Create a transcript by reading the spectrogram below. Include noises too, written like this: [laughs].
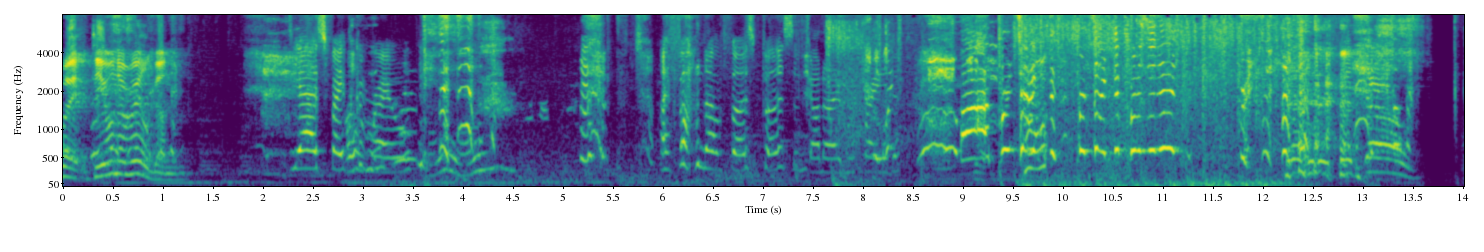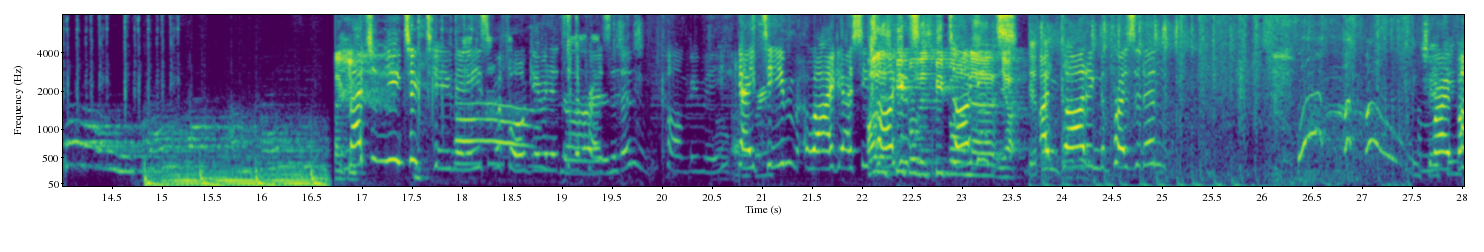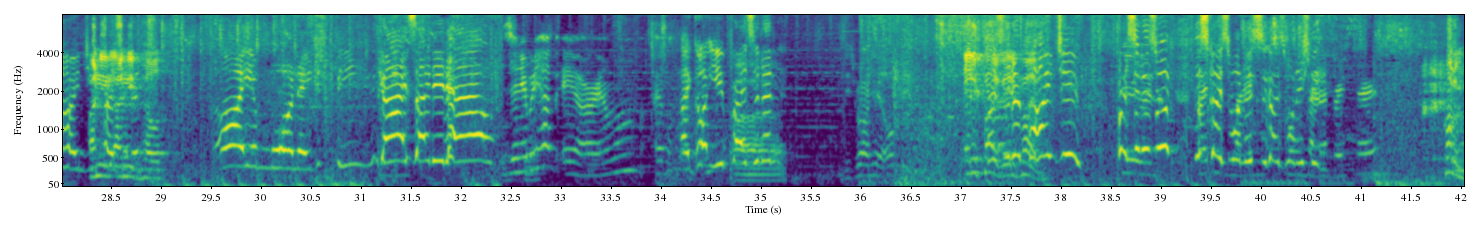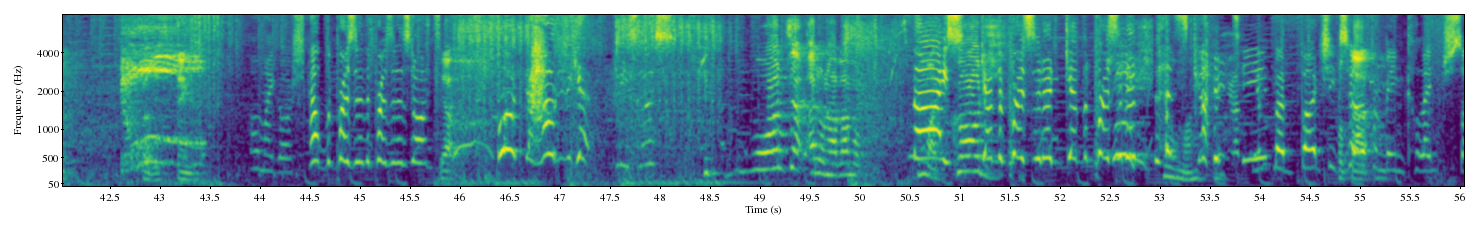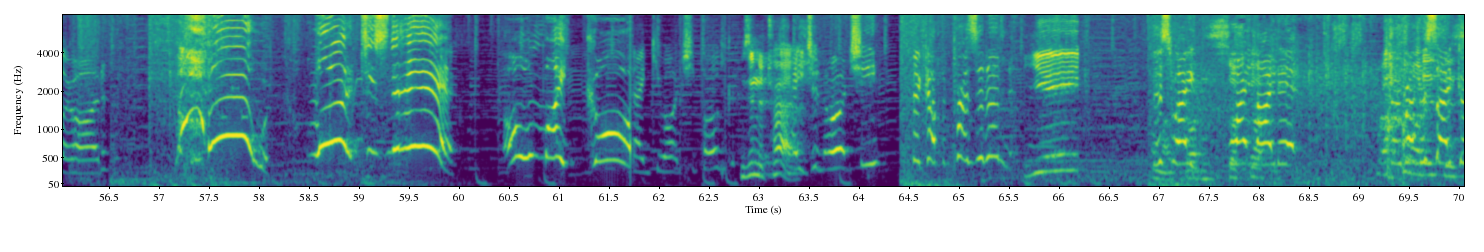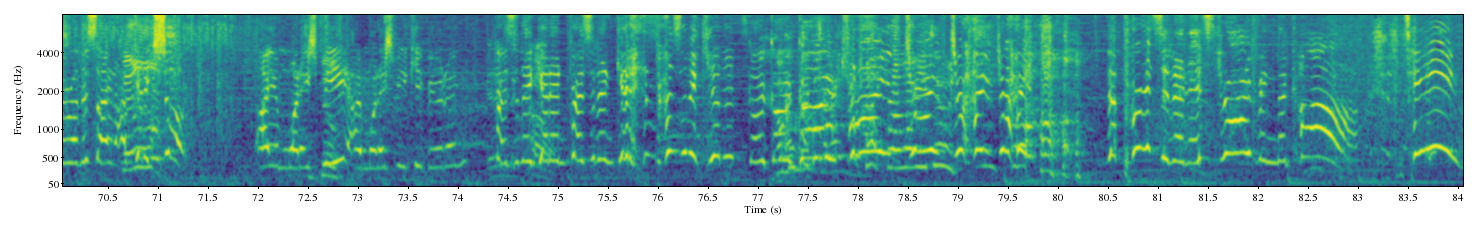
Wait, do you want a railgun? Yes, Faith Oh. can [laughs] rail. I found out first person gun, I'm afraid. [gasps] ah, protect, protect the president! Let's go. Thank. Imagine you took two minis before giving it to the president. Can't be me. Okay, team. Well, I, I see Oh, there's targets. people, there's people in, uh, targets. yeah. I'm guarding the president. I'm right behind you, I need, I need help. I am one HP. Guys, I need help. Does anybody have AR ammo? I, I got you, president. Uh, he's right here on me. 85, president 85. behind you. President's one. This I- guy's one. This guy's one Right HP. there. Got him. Oh. Oh my gosh. Help the president. The president's not. Yeah. What? How did he get? Please, nurse. What? the- I don't have ammo. Oh nice! Oh. Get the president! Get the president! Oh [laughs] Let's my go, team! My butt cheeks hurt from being clenched so hard. [gasps] Oh! What? He's there! Oh my god! Thank you, Archie Pog. He's in the trash. Agent Archie, pick up the president! Yay! This Oh way! God, so White tough. light it! Go What run the side, go run the side! I'm getting shot! I am 1 HP, I'm 1 HP, keep building. the President, car. get in, President, get in, [laughs] President, get in! Go, go, Oh, go! God, Drive, bro, what are you drive, drive, drive! [laughs] The president is driving the car! Team!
